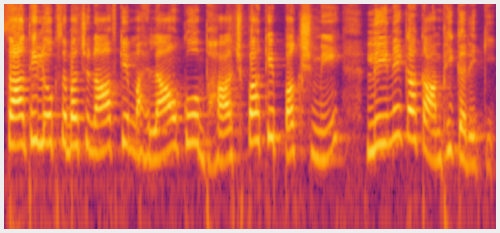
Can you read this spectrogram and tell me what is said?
साथ ही लोकसभा चुनाव के महिलाओं को भाजपा के पक्ष में लेने का काम भी करेगी।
